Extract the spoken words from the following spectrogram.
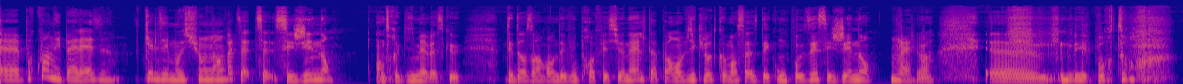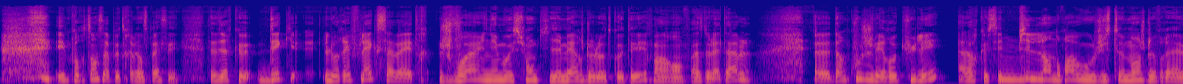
Euh, pourquoi on n'est pas à l'aise? Quelles émotions? En fait, c'est gênant entre guillemets, parce que tu es dans un rendez-vous professionnel, t'as pas envie que l'autre commence à se décomposer, c'est gênant. Euh, mais pourtant, et pourtant, ça peut très bien se passer. C'est-à-dire que dès que le réflexe, ça va être, je vois une émotion qui émerge de l'autre côté, enfin en face de la table, euh, d'un coup, je vais reculer, alors que c'est mm. pile l'endroit où justement je devrais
